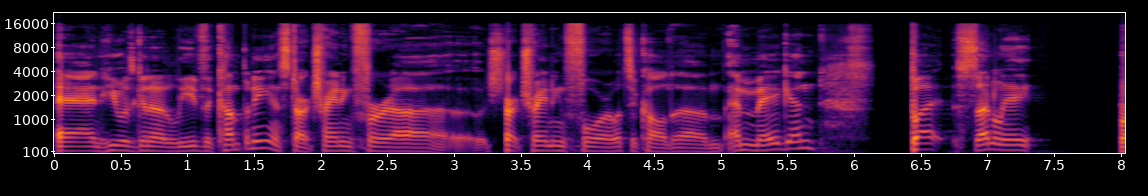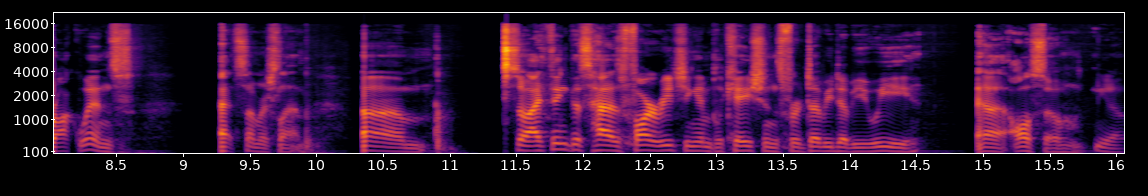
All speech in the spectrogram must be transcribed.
and he was going to leave the company and start training for uh, start training for what's it called um, MMA again. But suddenly, Brock wins at SummerSlam. Um, so I think this has far-reaching implications for WWE. Uh, also, you know,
